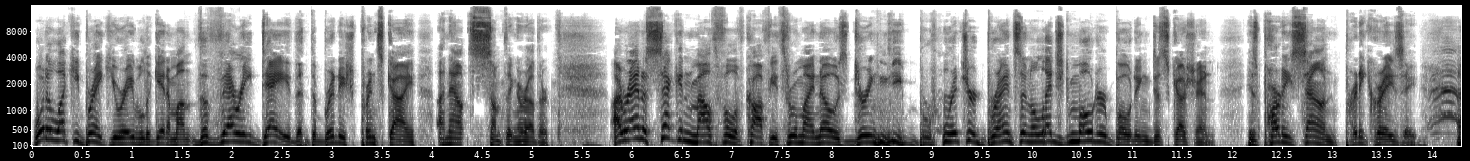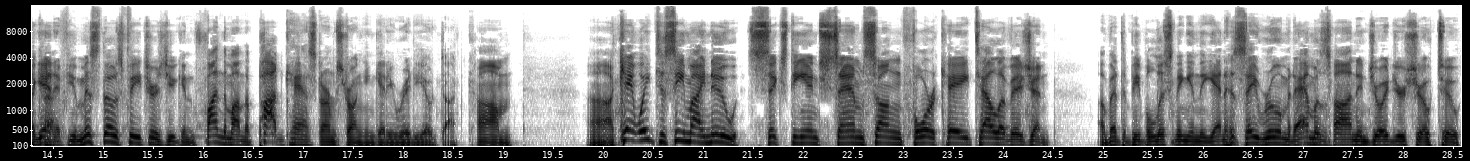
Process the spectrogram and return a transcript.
What a lucky break you were able to get him on the very day that the British Prince guy announced something or other. I ran a second mouthful of coffee through my nose during the Richard Branson alleged motorboating discussion. His parties sound pretty crazy. Again, if you missed those features, you can find them on the podcast, armstrongandgettyradio.com. Uh, can't wait to see my new 60 inch Samsung 4K television. I bet the people listening in the NSA room at Amazon enjoyed your show too.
